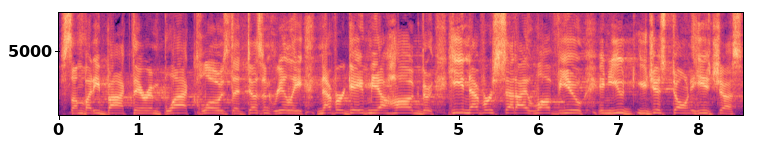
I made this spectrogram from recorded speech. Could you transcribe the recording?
somebody back there in black clothes that doesn't really, never gave me a hug. He never said, I love you. And you, you just don't, he's just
